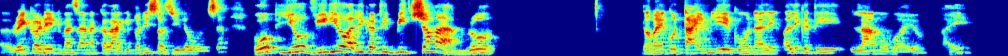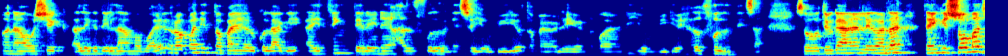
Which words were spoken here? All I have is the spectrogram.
रेकर्डेडमा जानका लागि पनि सजिलो हुन्छ। होप यो भिडियो अलिकति बिचमा हाम्रो तपाईँको टाइम लिएको हुनाले अलिकति लामो भयो है अनावश्यक अलिकति लामो भयो र पनि तपाईँहरूको लागि आई थिङ्क धेरै नै हेल्पफुल हुनेछ यो भिडियो। तपाईँहरूले हेर्नुभयो भने यो भिडियो हेल्पफुल हुनेछ। सो त्यो कारणले गर्दा थ्याङ्क यू सो मच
